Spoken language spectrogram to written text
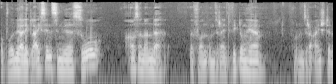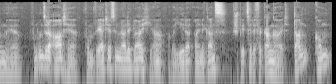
Obwohl wir alle gleich sind, sind wir so auseinander von unserer Entwicklung her, von unserer Einstellung her, von unserer Art her. Vom Wert her sind wir alle gleich, ja, aber jeder eine ganz spezielle Vergangenheit. Dann kommen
